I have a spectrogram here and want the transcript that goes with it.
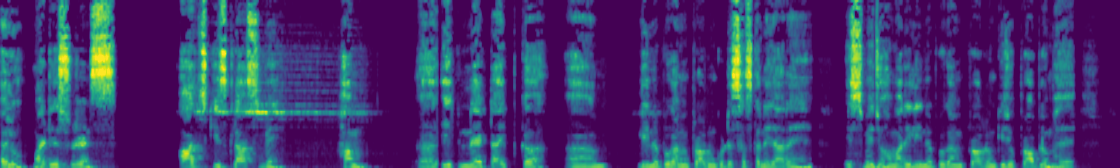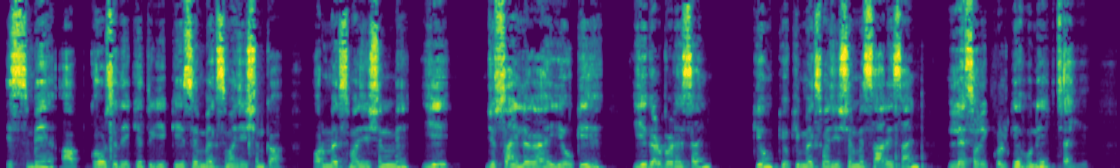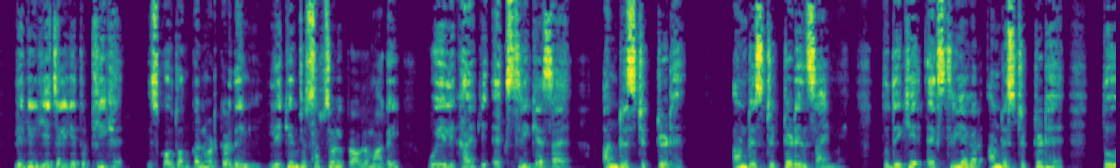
Hello my dear students आज की इस क्लास में हम एक नए टाइप का लीनियर प्रोग्रामिंग प्रॉब्लम को डिस्कस करने जा रहे हैं। इसमें जो हमारी लीनियर प्रोग्रामिंग प्रॉब्लम की जो प्रॉब्लम है, इसमें आप गौर से देखें तो ये केस है मैक्सिमाइजेशन का। और मैक्सिमाइजेशन में ये जो साइन लगा है, ये ओके है। ये गड़बड़ है साइन। क्यों? क्योंकि मैक्सिमाइजेशन में सारे साइन लेस और इक्वल के होने चाहिए। लेकिन ये चलिए तो ठीक है। इसको तो हम कन्वर्ट कर देंगे। लेकिन जो सबसे बड़ी प्रॉब्लम आ गई, वो ये लिखा है कि एक्स थ्री कैसा है? अनरिस्ट्रिक्टेड है। अनरिस्ट्रिक्टेड इन साइन में। तो देखिए एक्स थ्री अगर अनरिस्ट्रिक्टेड है तो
